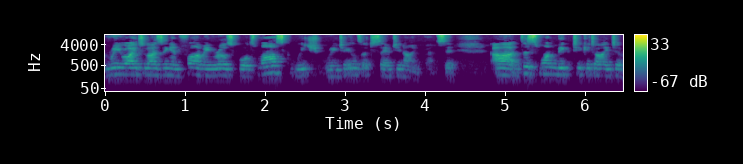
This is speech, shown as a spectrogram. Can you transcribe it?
revitalizing and firming rose quartz mask, which retails at 79 pence. Uh, this one big ticket item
